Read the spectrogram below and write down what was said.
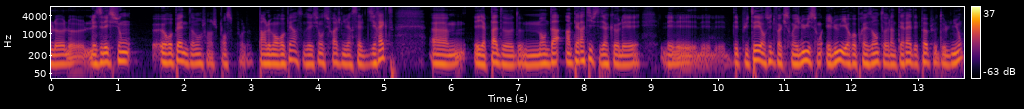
le- le- les élections européennes, notamment, je pense pour le Parlement européen, sont des élections au suffrage universel direct. Euh, et il n'y a pas de, mandat impératif, c'est-à-dire que les, députés, ensuite, une fois qu'ils sont élus, ils sont élus ils représentent l'intérêt des peuples de l'Union.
